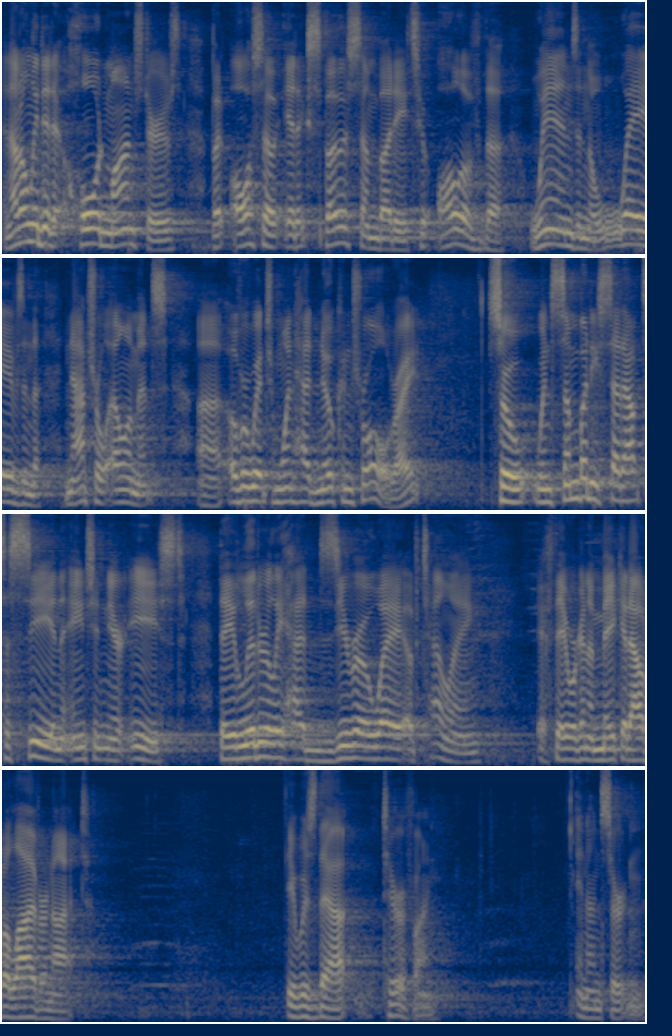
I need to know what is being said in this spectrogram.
And not only did it hold monsters, but also it exposed somebody to all of the winds and the waves and the natural elements uh, over which one had no control, right? So when somebody set out to sea in the ancient Near East, they literally had zero way of telling if they were going to make it out alive or not. It was that terrifying and uncertain.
